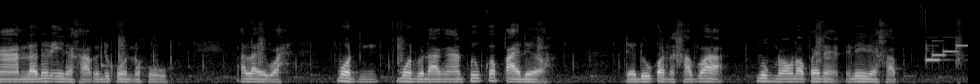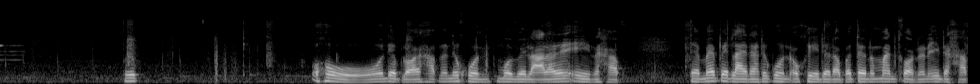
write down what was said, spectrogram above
งานแล้วนั่นเองนะครับทุกคนโอ้โหอะไรวะหมดหมดเวลางานปุ๊บก็ไปเลยเหรอเดี๋ยวดูก่อนนะครับว่าลูกน้องเราไปไหนนั่นเองนะครับปึ๊บโอ้โห เรียบร้อยครับนั่นทุกคนหมดเวลาแล้วนั่นเองนะครับ แต่ไม่เป็นไรนะทุกคนโอเคเดี๋ยวเราไปเติมน้ำมันก่อนนั่นเองนะครับ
